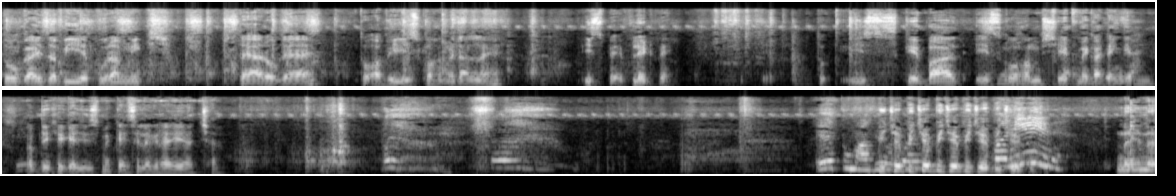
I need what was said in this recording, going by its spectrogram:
तो गैस अभी ये पूरा मिक्स तैयार हो गया है। तो अभी इसको हमें डालना है इस पे प्लेट पे। तो इसके बाद इसको हम शेप में काटेंगे। अब देखिए गैस इसमें कैसे लग रहा है ये अच्छा। ए पीछे पीछे पीछे पीछे पीछे। नहीं ना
